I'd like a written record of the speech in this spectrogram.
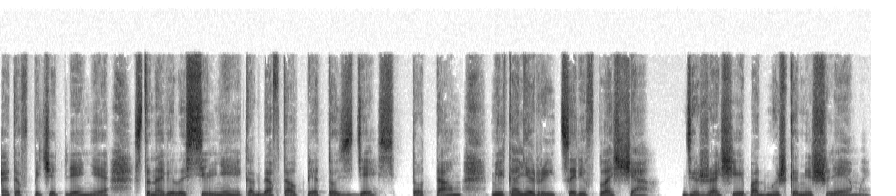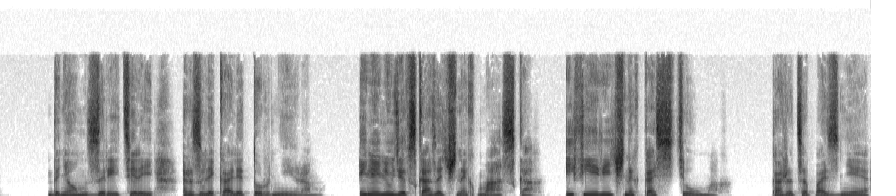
Это впечатление становилось сильнее, когда в толпе то здесь, то там мелькали рыцари в плащах, держащие под мышками шлемы. Днем зрителей развлекали турниром. Или люди в сказочных масках и фееричных костюмах. Кажется, позднее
